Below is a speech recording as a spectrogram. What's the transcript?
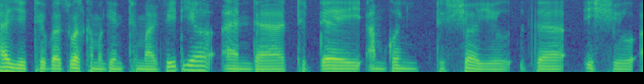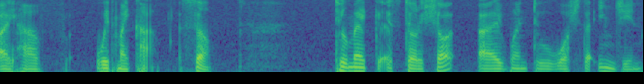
Hi YouTubers, welcome again to my video and uh, today I'm going to show you the issue I have with my car. So, to make a story short, I went to wash the engine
